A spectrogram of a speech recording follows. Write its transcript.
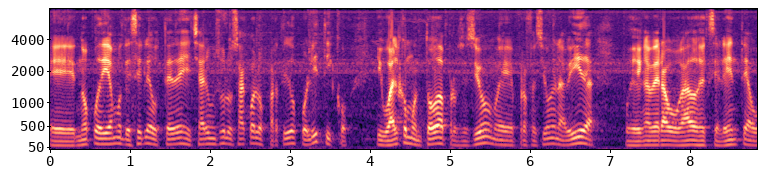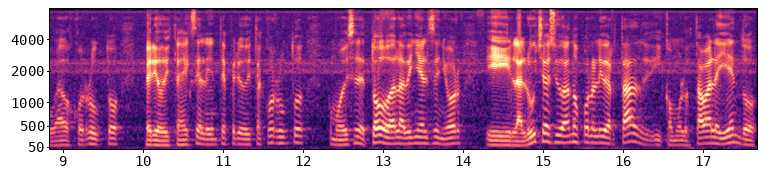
eh, no podíamos decirle a ustedes echar un solo saco a los partidos políticos, igual como en toda profesión, eh, profesión en la vida, pueden haber abogados excelentes, abogados corruptos, periodistas excelentes, periodistas corruptos, como dice de todo, da la viña del Señor y la lucha de Ciudadanos por la Libertad, y como lo estaba leyendo,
